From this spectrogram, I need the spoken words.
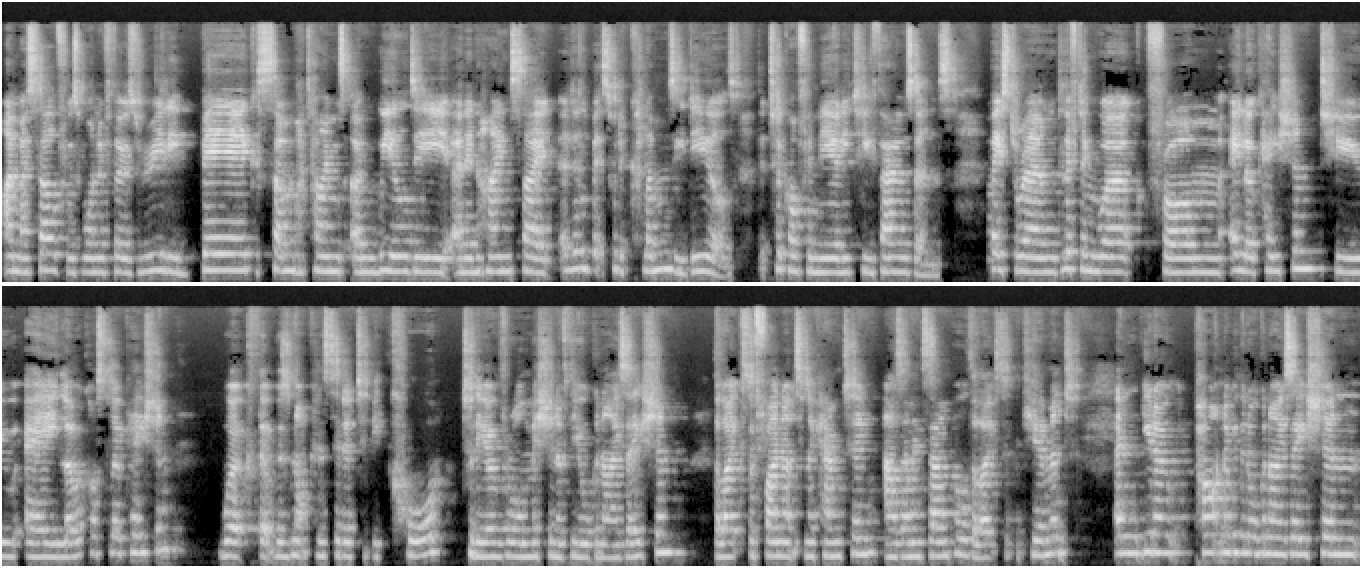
I myself was one of those really big, sometimes unwieldy, and in hindsight, a little bit sort of clumsy deals that took off in the early 2000s, based around lifting work from a location to a lower cost location, work that was not considered to be core to the overall mission of the organization. The likes of finance and accounting, as an example, the likes of procurement and you know partner with an organization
